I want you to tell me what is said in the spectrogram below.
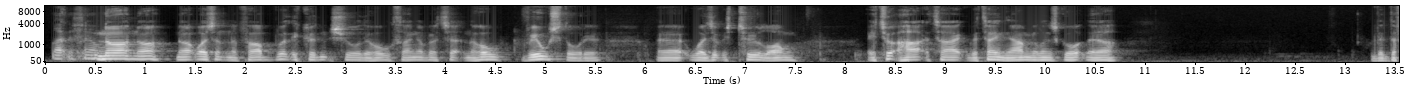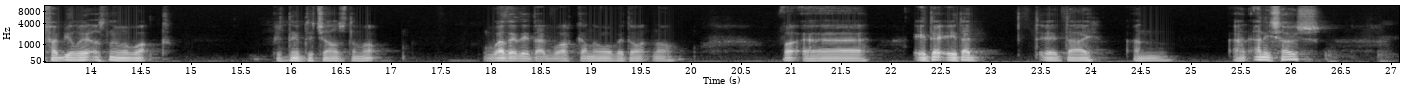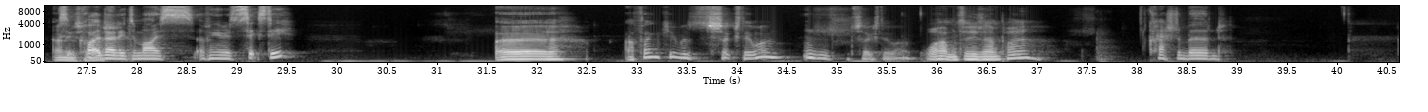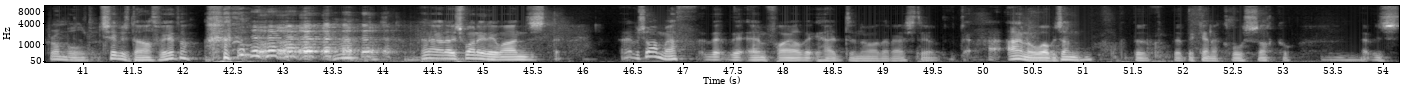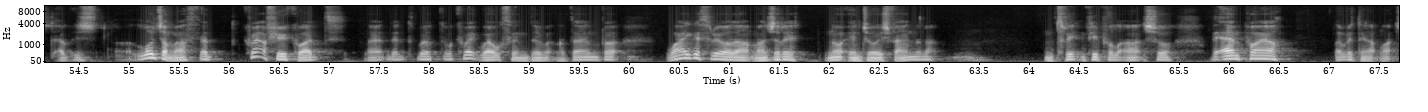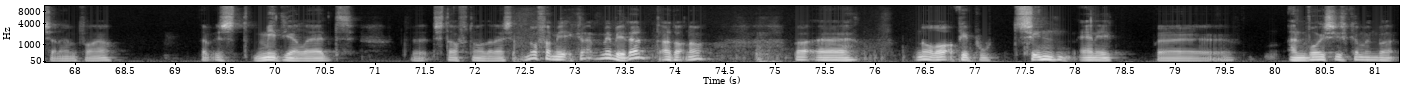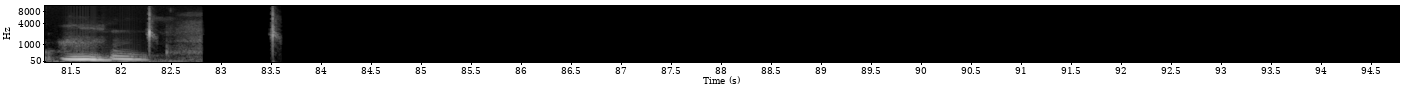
Like the film? no, no, no, it wasn't in the pub, but they couldn't show the whole thing about it. And the whole real story uh, was it was too long. He took a heart attack. By the time the ambulance got there, the defibrillators never worked because nobody charged them up. Whether they did work or no, we don't know. But uh, he did, he did uh, die in, in, in his house. In his quite an early demise. I think he was 60. Uh, I think he was 61. 61. What happened to his empire? Crashed and burned. Crumbled. Same as Darth Vader. and it's one of the ones. That, it was all myth that the empire that he had and all the rest of it. I, I know I was in the, the, the kind of close circle. It was it was loads of myth. They had quite a few quid. They, they were, they were quite wealthy and doing what they're doing. But why go through all that misery not to enjoy spending it and treating people like that? So the empire, there wasn't that much an empire. It was media led stuff and all the rest. No, for me, maybe it did. I don't know, but uh, not a lot of people seen any uh, invoices coming back.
